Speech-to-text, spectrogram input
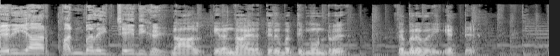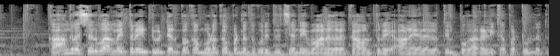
பெரியார் பண்பலை செய்திகள். நாள் இரண்டாயிரத்தி இருபத்தி மூன்று பிப்ரவரி எட்டு. காங்கிரஸ் சிறுபான்மைத்துறையின் டுவிட்டர் பக்கம் முடக்கப்பட்டது குறித்து சென்னை மாநகர காவல்துறை ஆணையரகத்தில் புகார் அளிக்கப்பட்டுள்ளது.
